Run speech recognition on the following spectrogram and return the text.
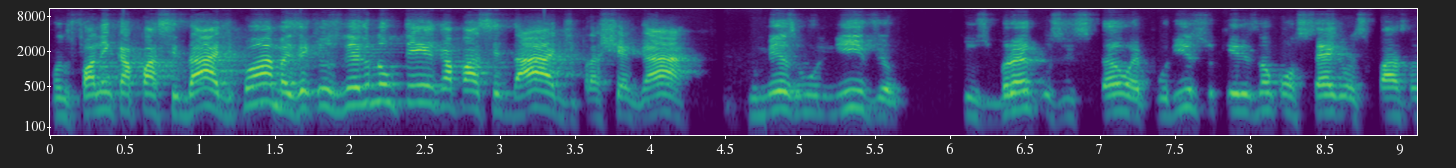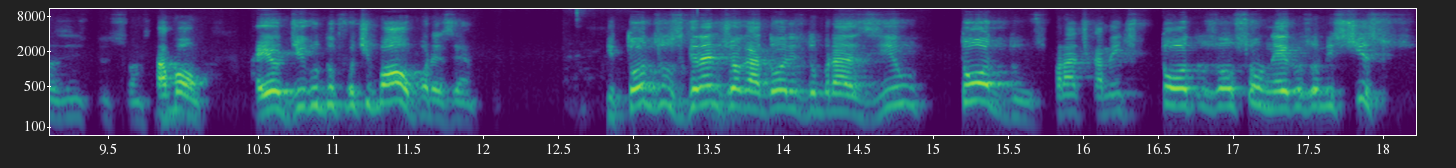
quando fala em capacidade, pô, ah, mas é que os negros não têm capacidade para chegar no mesmo nível que os brancos estão, é por isso que eles não conseguem o espaço das instituições. Tá bom. Aí eu digo do futebol, por exemplo, que todos os grandes jogadores do Brasil, todos, praticamente todos, ou são negros ou mestiços.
